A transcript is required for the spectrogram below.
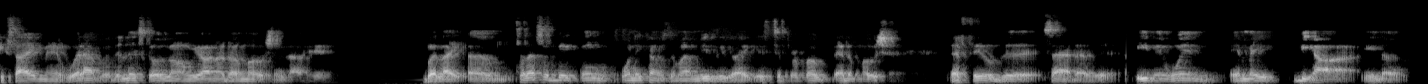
excitement, whatever. The list goes on. We all know the emotions out here. But like, um, so that's a big thing when it comes to my music. Like, is to provoke that emotion, that feel good side of it, even when it may be hard. You know,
